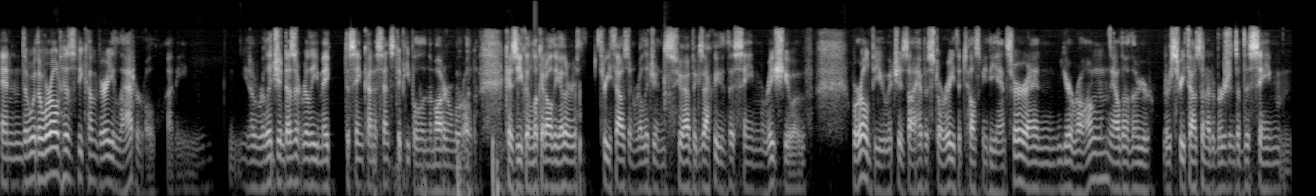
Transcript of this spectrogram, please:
and the the world has become very lateral. I mean, you know, religion doesn't really make the same kind of sense to people in the modern world because you can look at all the other 3,000 religions who have exactly the same ratio of worldview, which is I have a story that tells me the answer and you're wrong, although there, there's 3,000 other versions of the same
